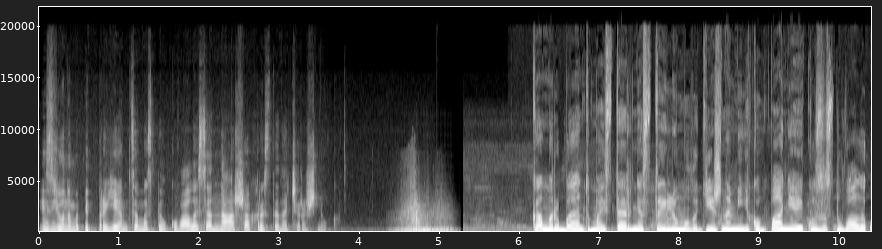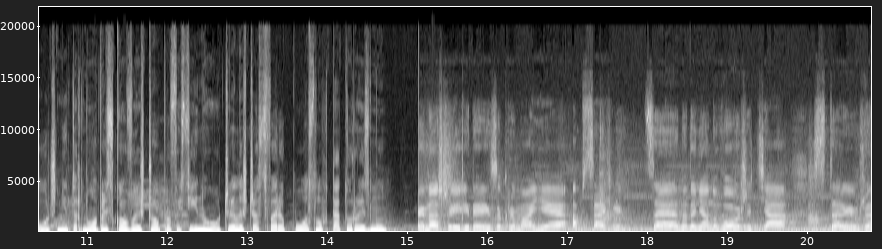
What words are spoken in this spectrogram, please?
Із юними підприємцями спілкувалася наша Христина Черешнюк. Камербенд майстерня стилю молодіжна міні-компанія, яку заснували учні Тернопільського вищого професійного училища сфери послуг та туризму. Нашою ідеєю, зокрема, є апсайклінг. Це надання нового життя старим вже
